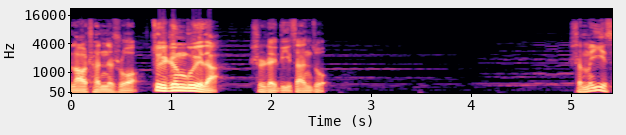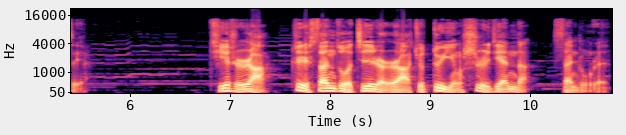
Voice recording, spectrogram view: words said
老陈子说：“最珍贵的是这第三座。”什么意思呀？其实啊，这三座金人啊，就对应世间的三种人。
